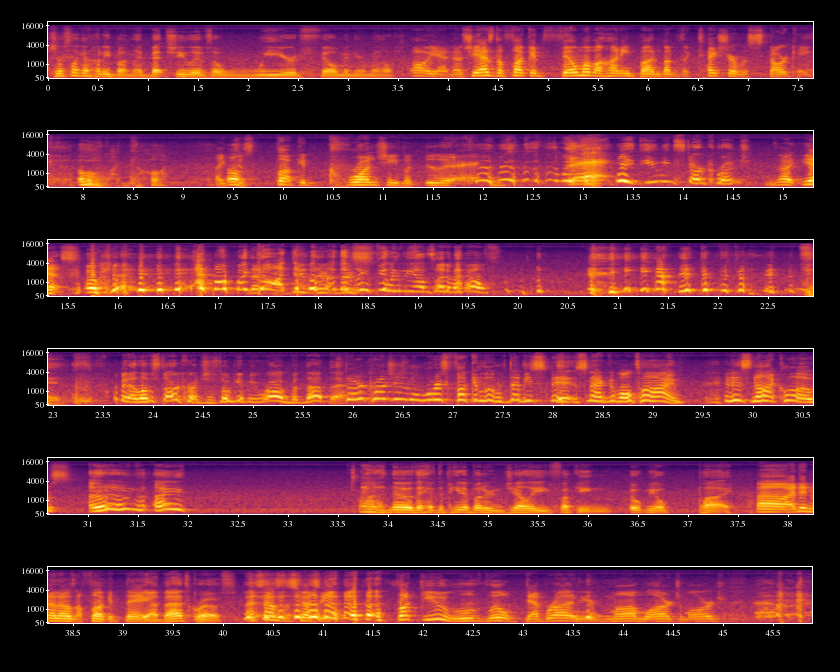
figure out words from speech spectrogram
Just like a honey bun, I bet she lives a weird film in your mouth. Oh yeah, no, she has the fucking film of a honey bun, but it's the texture of a star cake. Oh my god. Like Oh. just fucking crunchy, but wait, wait, do you mean Star Crunch? Uh, yes. Okay. oh my god, dude, there- that's like feeling the outside of a house. I mean, I love Star Crunches. Don't get me wrong, but not that. Star Crunch is the worst fucking little Debbie sna- snack of all time, and it's not close. Um, I. Uh, no, they have the peanut butter and jelly fucking oatmeal pie. Uh, I didn't know that was a fucking thing. Yeah, that's gross. That sounds disgusting. Fuck you, little Deborah and your mom, Large Marge.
